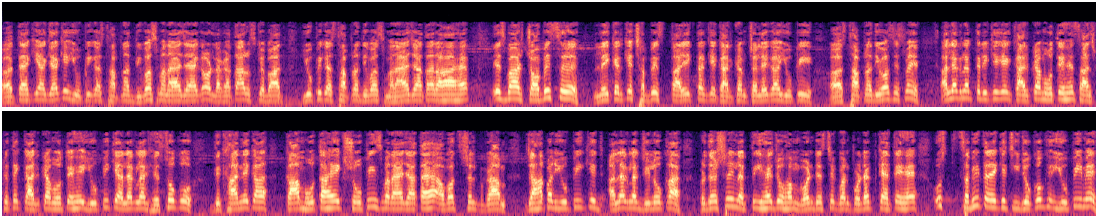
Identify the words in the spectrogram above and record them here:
तय किया गया कि यूपी का स्थापना दिवस मनाया जाएगा और लगातार उसके बाद यूपी का स्थापना दिवस मनाया जाता रहा है। इस बार 24 से लेकर के 26 तारीख तक ये कार्यक्रम चलेगा, यूपी स्थापना दिवस। इसमें अलग अलग तरीके के कार्यक्रम होते हैं, सांस्कृतिक कार्यक्रम होते हैं, यूपी के अलग अलग हिस्सों को दिखाने का काम होता है, एक शोपीस बनाया जाता है, अवध शिल्प ग्राम, जहाँ पर यूपी के अलग अलग जिलों का प्रदर्शनी लगती है, जो हम वन डिस्ट्रिक्ट, वन प्रोडक्ट कहते हैं। उस सभी तरह की चीज़ों को कि यूपी में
